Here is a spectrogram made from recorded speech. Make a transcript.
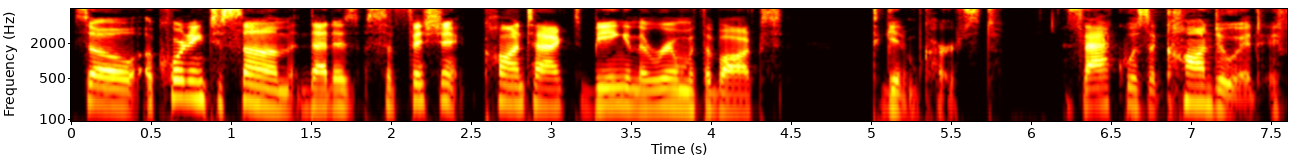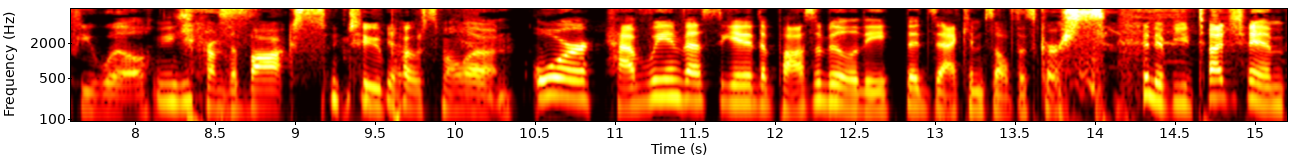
So, according to some, that is sufficient contact being in the room with the box to get him cursed. Zak was a conduit, if you will, Yes. from the box to Yes. Post Malone. Or have we investigated the possibility that Zak himself is cursed? and if you touch him,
